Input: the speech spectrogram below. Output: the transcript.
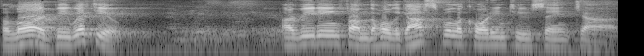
The Lord be with you. A reading from the Holy Gospel according to St. John.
